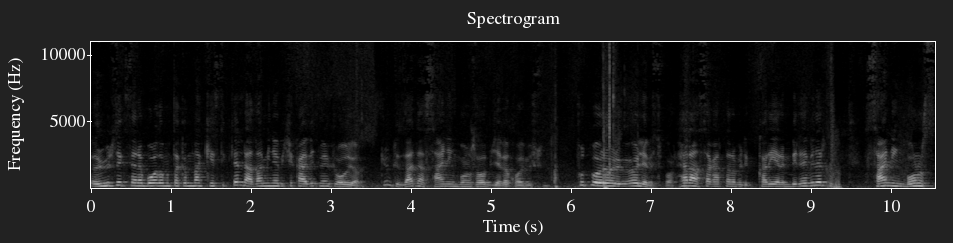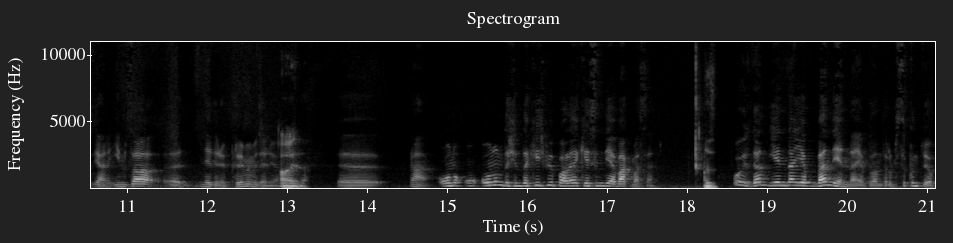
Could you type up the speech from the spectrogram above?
Önümüzdeki sene bu adamın takımdan kestiklerinde adam yine bir şey kaybetmemiş oluyor. Çünkü zaten signing bonus alıp cebe koymuşsun. Futbol öyle, öyle bir spor. Her an sakatlanabilir, kariyerin bitebilir. Signing bonus yani imza e, ne deniyor? Premi mi deniyor? Aynen. E, ha, onu, o- onun dışındaki hiçbir paraya kesin diye bakma sen. O yüzden yeniden yap ben de yeniden yapılandırırım. Sıkıntı yok.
